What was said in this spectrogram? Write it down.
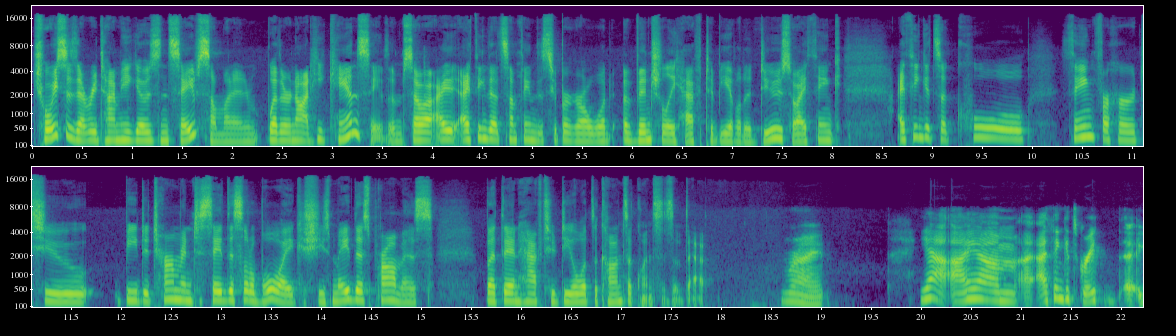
choices every time he goes and saves someone and whether or not he can save them. So I, I think that's something that Supergirl would eventually have to be able to do. So I think I think it's a cool thing for her to be determined to save this little boy because she's made this promise, but then have to deal with the consequences of that. Right. Yeah, I um I think it's great uh,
